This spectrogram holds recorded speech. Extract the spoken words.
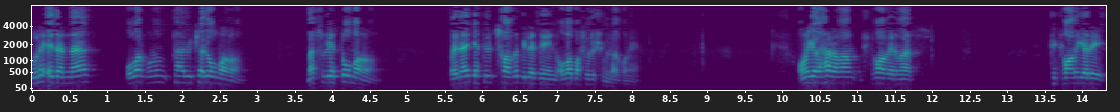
bunu edənlər, onlar bunun təhlükəli olmağın, məsuliyyətli olmağın və nəyə gətirib çıxarda biləcəyin, onlar başa düşmürlər bunu. Ona görə hər adam fitva verməz. Fitvanı gərək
